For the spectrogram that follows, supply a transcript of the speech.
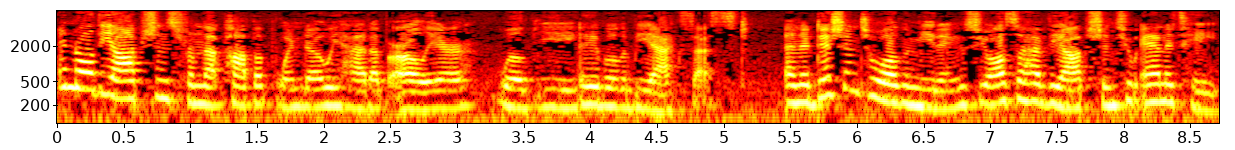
and all the options from that pop-up window we had up earlier will be able to be accessed. In addition to all the meetings, you also have the option to annotate,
